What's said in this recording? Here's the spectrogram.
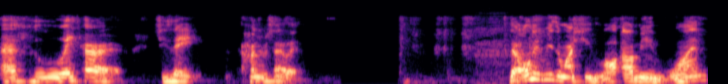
A quitter. She's a 100% layup. The only reason why she lost, I mean, won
